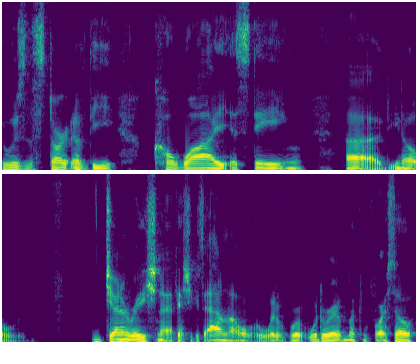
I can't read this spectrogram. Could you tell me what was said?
It was the start of the Kawhi is staying, uh, you know, generation. I guess you could say. I don't know what, what, what I'm looking for. So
